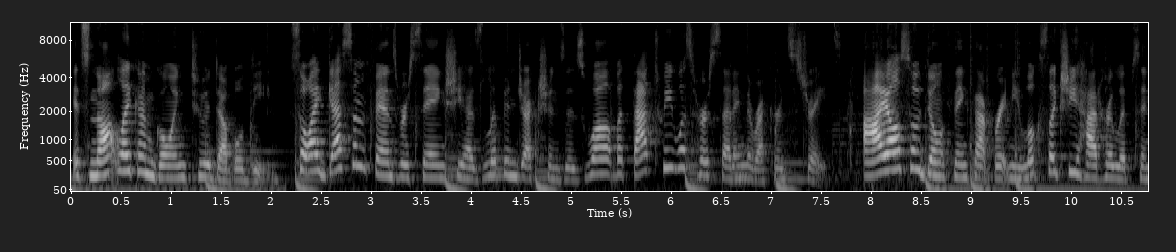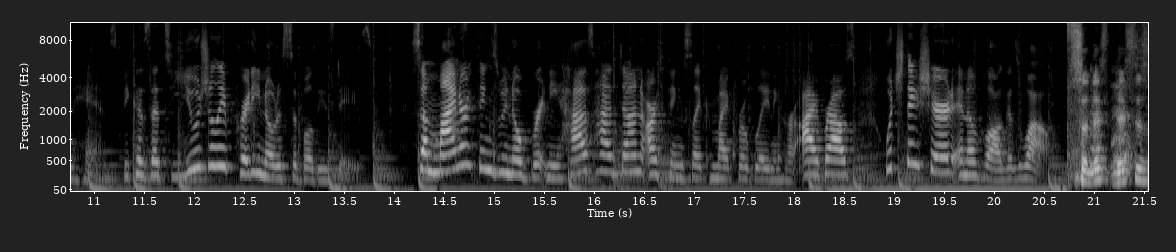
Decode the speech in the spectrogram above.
It's not like I'm going to a double D. So I guess some fans were saying she has lip injections as well, but that tweet was her setting the record straight. I also don't think that Brittany looks like she had her lips in hands, because that's usually pretty noticeable these days. Some minor things we know Brittany has had done are things like microblading her eyebrows, which they shared in a vlog as well. So this this is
